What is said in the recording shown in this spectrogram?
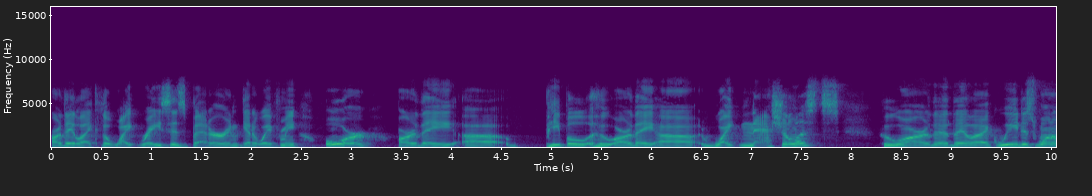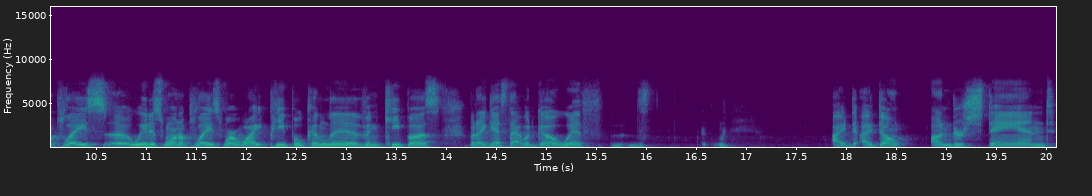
Are they like the white race is better and get away from me? Or are they uh, people who are they uh, white nationalists? Who are they? They like we just want a place. Uh, we just want a place where white people can live and keep us. But I guess that would go with. I, I don't understand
